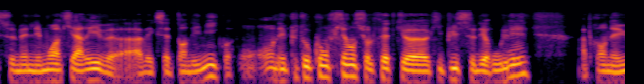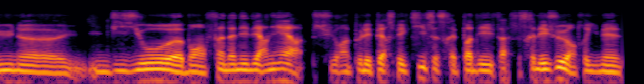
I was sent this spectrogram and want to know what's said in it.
semaines, les mois qui arrivent avec cette pandémie. On est plutôt confiant sur le fait qu'il puisse se dérouler. Après, on a eu une, une visio euh, bon en fin d'année dernière sur un peu les perspectives. Ce serait pas des, enfin, ce serait des jeux entre guillemets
